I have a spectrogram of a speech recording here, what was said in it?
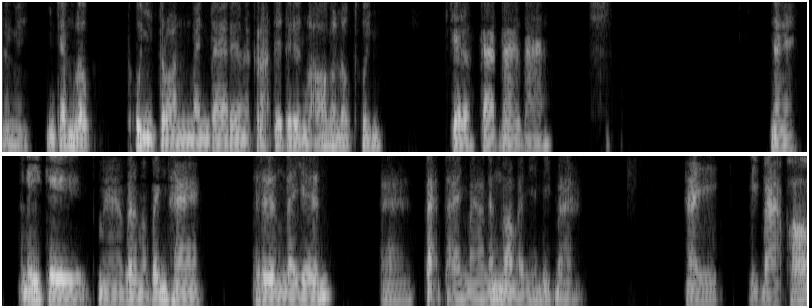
ហ្នឹងហើយអញ្ចឹងលោកធុញទ្រាន់មិនតែរឿងអាក្រក់ទេតែរឿងល្អក៏លោកធុញខ្ជិលកើតដែរដែរហ្នឹងហើយនេះគេមកវិលមកវិញថារឿងដែលយើងតាក់តែងមកហ្នឹងនាំឲ្យមានវិបាកហើយវិបាកផង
